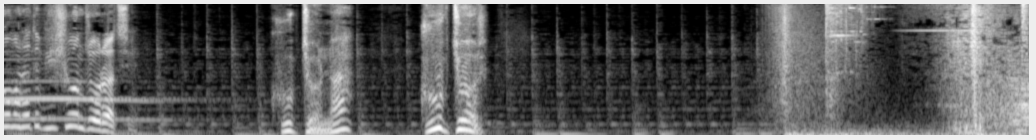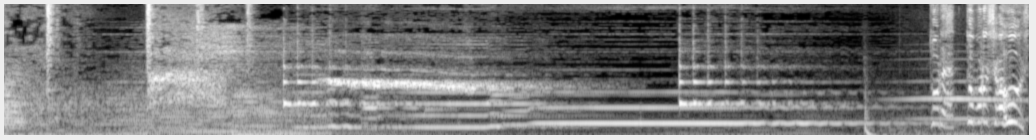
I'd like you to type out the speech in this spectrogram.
তোমার হাতে ভীষণ জোর আছে। খুব জোর না? খুব জোর। তোর এত বড় সাহস?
